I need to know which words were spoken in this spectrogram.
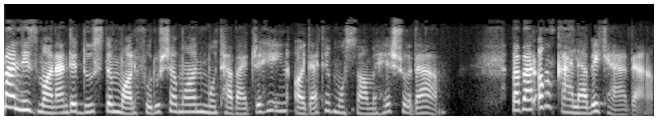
من نیز مانند دوست مالفروشمان متوجه این عادت مسامحه شدم. و بر آن غلبه کردم.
